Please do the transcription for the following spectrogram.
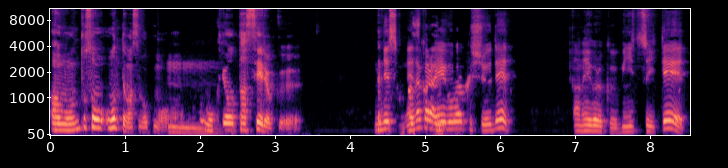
あ、もう本当そう思ってます、僕も。うん目標達成力。ですよね。だから英語学習で、あの、英語力身について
